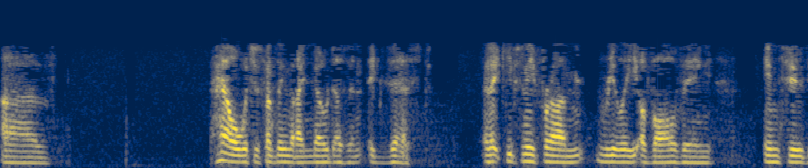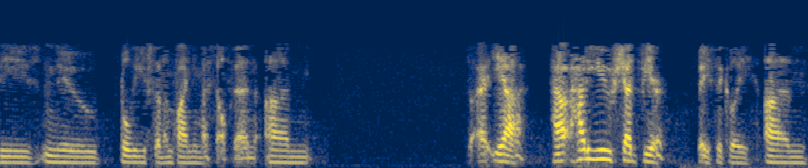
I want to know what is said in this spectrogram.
of hell, which is something that I know doesn't exist. And it keeps me from really evolving into these new beliefs that I'm finding myself in. Um, so I, yeah, how how do you shed fear, basically? Um,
